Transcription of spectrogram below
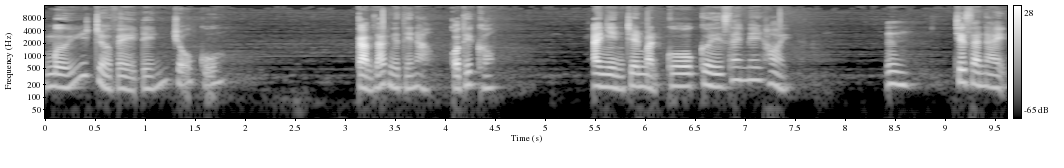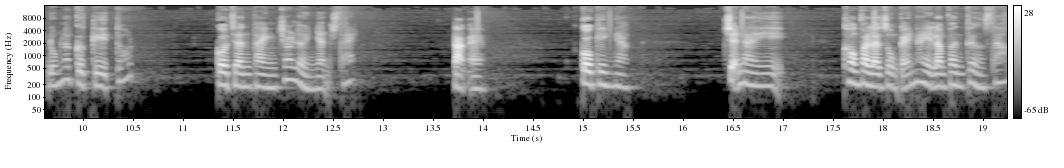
mới trở về đến chỗ cũ. Cảm giác như thế nào? Có thích không? Anh nhìn trên mặt cô cười say mê hỏi. Ừ, chiếc xe này đúng là cực kỳ tốt. Cô chân thành cho lời nhận xét. Tặng em. Cô kinh ngạc. Chuyện này không phải là dùng cái này làm phần thưởng sao?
